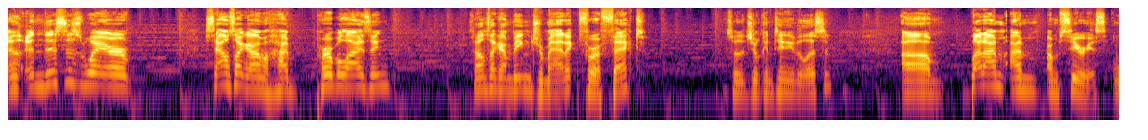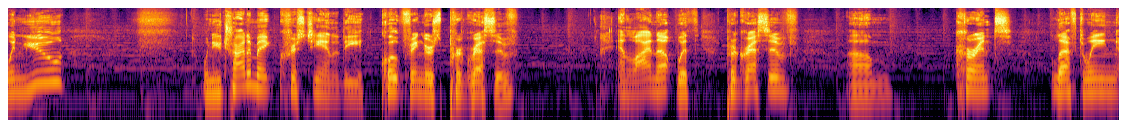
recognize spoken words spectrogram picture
And, and this is where sounds like I'm hyperbolizing, sounds like I'm being dramatic for effect, so that you'll continue to listen. Um, but I'm I'm I'm serious. When you when you try to make Christianity quote fingers progressive and line up with progressive um, current left wing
